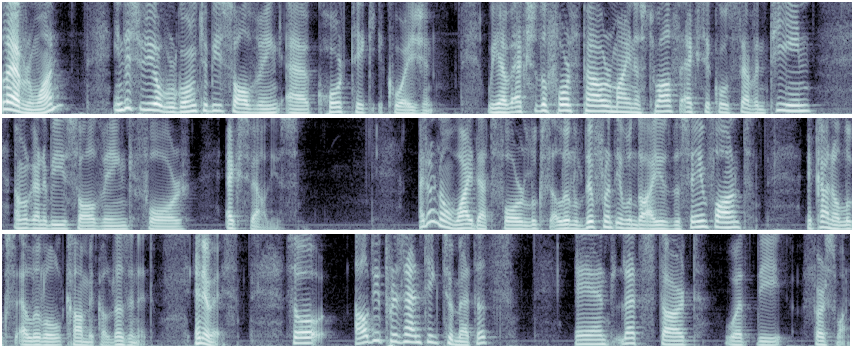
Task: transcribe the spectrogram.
Hello everyone. In this video we're going to be solving a quartic equation. We have x to the fourth power minus 12x equals 17 and we're going to be solving for x values. I don't know why that 4 looks a little different even though I use the same font. It kind of looks a little comical doesn't it? Anyways, so I'll be presenting two methods and let's start with the first one.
